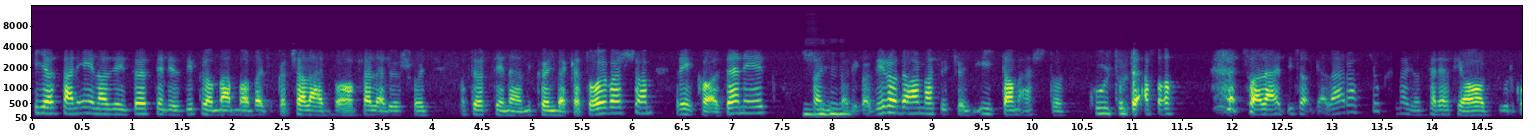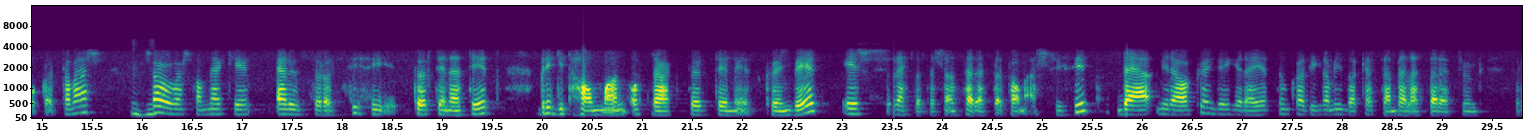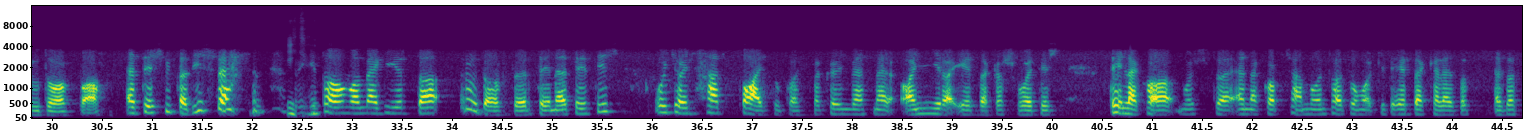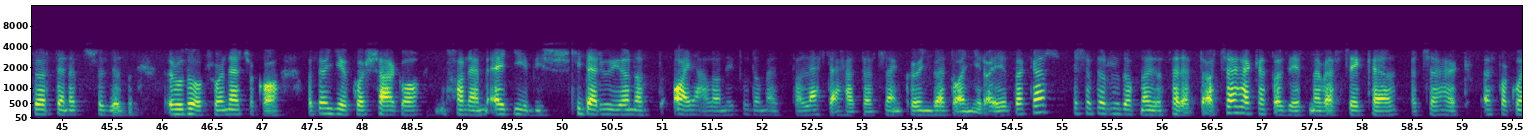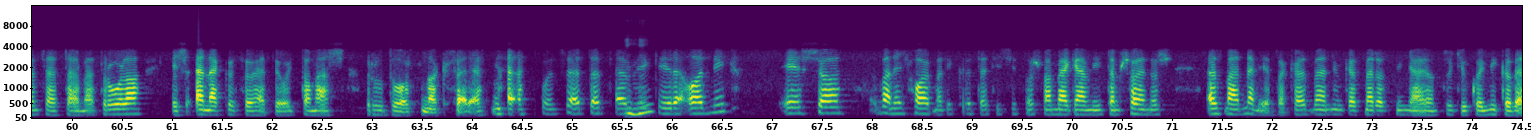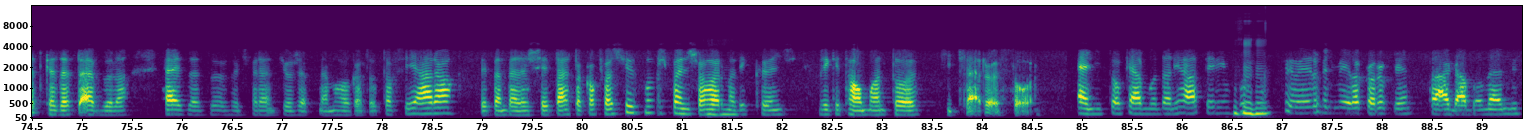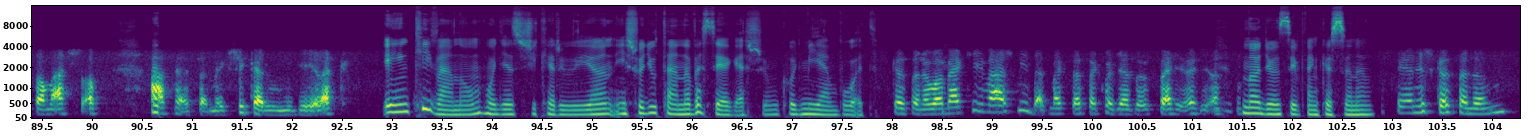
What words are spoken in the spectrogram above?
Így aztán én az én történész diplomámmal vagyok a családban a felelős, hogy a történelmi könyveket olvassam, Réka a zenét, Sanyi pedig az irodalmat, úgyhogy így Tamást a kultúrába családilag elárasztjuk. Nagyon szereti a Habsburgokat Tamás. Uh-huh. És elolvastam neki először a Sisi történetét, Brigitte Hammann osztrák történész könyvét, és rettetesen szerette Tamás Sziszit, de mire a könyv végére értünk, addigra mind a ketten beleszerettünk Rudolfba. Ez és mit ad Isten? Brigitte Hammann megírta Rudolf történetét is, úgyhogy hát fajtuk azt a könyvet, mert annyira érdekes volt, és tényleg, ha most ennek kapcsán mondhatom, akit érdekel ez a, ez a történet, és hogy ez Rudolfról ne csak a, az öngyilkossága, hanem egyéb is kiderüljön, azt ajánlani tudom ezt a letehetetlen könyvet, annyira érdekes. És ez a Rudolf nagyon szerette a cseheket, azért nevezték el a csehek ezt a koncertelmet róla, és ennek köszönhető, hogy Tamás Rudolfnak szeretne koncertet emlékére adni. És van egy harmadik kötet is, itt most már megemlítem, sajnos ez már nem érdekelt bennünket, mert azt mindjárt tudjuk, hogy mi következett ebből a helyzetből, hogy Ferenc József nem hallgatott a fiára, szépen belesétáltak a fasizmusban, és a mhm. harmadik könyv Brigitte Hammantól Hitlerről szól. Ennyit tudok elmondani háttérinformációért, hogy miért akarok én Prágába menni Tamással. Hát persze, még sikerül, élek. Én kívánom, hogy ez sikerüljön, és hogy utána beszélgessünk, hogy milyen volt. Köszönöm a meghívást, mindent megteszek, hogy ez összejöjjön. Nagyon szépen köszönöm. Én is köszönöm.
